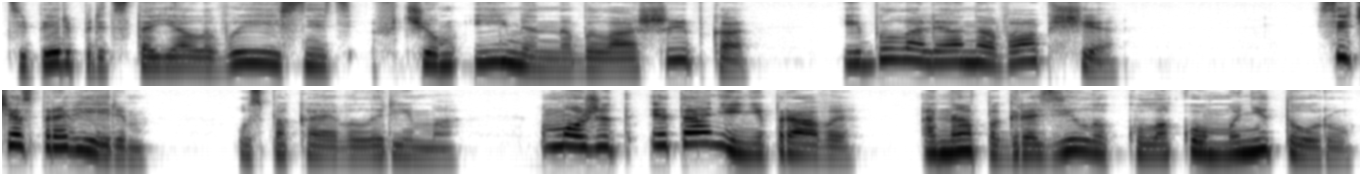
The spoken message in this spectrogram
Теперь предстояло выяснить, в чем именно была ошибка и была ли она вообще. «Сейчас проверим», — успокаивала Римма. «Может, это они не правы?» Она погрозила кулаком монитору.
